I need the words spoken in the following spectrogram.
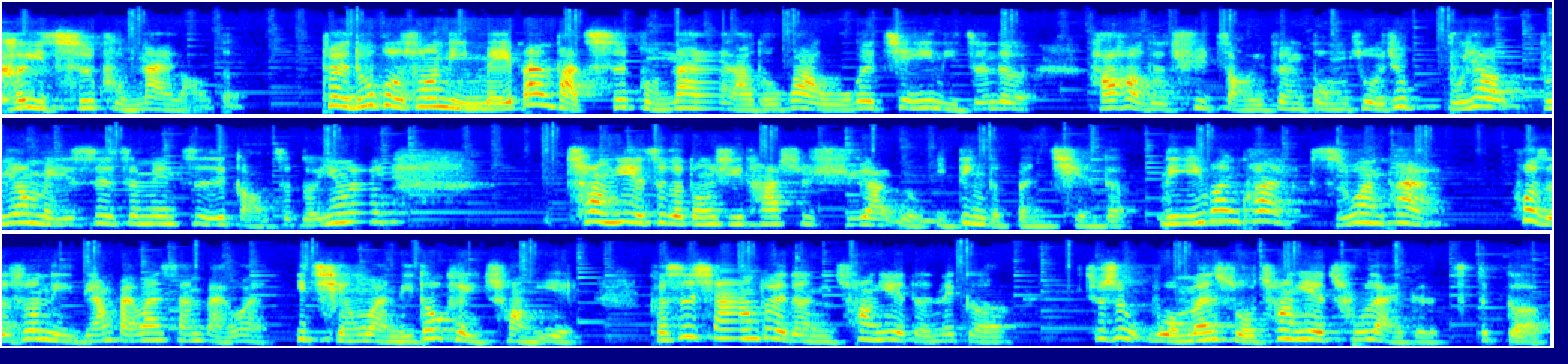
可以吃苦耐劳的，对。如果说你没办法吃苦耐劳的话，我会建议你真的好好的去找一份工作，就不要不要没事这边自己搞这个，因为创业这个东西它是需要有一定的本钱的。你一万块、十万块，或者说你两百万、三百万、一千万，你都可以创业。可是相对的，你创业的那个就是我们所创业出来的这个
